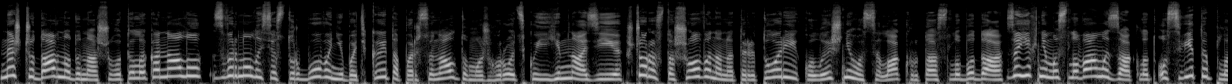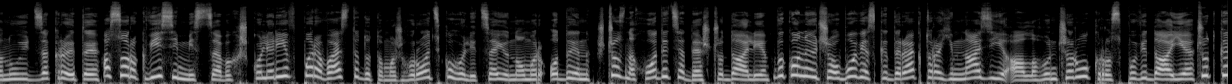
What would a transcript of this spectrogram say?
нещодавно до нашого телеканалу звернулися стурбовані батьки та персонал Томожгородської гімназії, що розташована на території колишнього села Крута Слобода. За їхніми словами, заклад освіти планують закрити, а 48 місцевих школярів перевести до Томожгородського ліцею номер 1 що знаходиться дещо далі. Виконуюча обов'язки директора гімназії Алла Гончарук розповідає, чутки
